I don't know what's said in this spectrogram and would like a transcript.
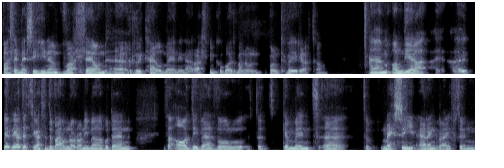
falle Messi hunan, falle, ond uh, Riquelme yn un arall, fi'n gwybod maen nhw'n bod yn cyfeirio ato. Um, ond ia, beirniad ethig at y dyfarnwr, o'n i'n meddwl bod e'n eitha od i feddwl gymaint uh, Messi, er enghraifft, yn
